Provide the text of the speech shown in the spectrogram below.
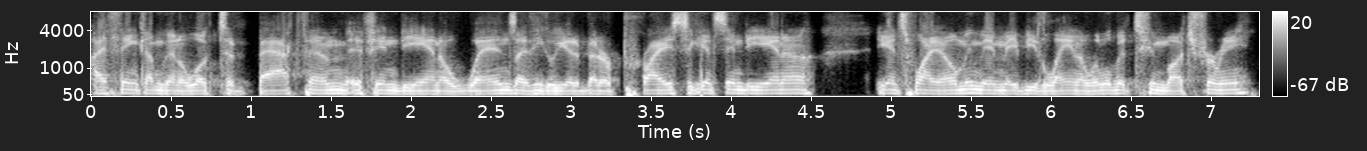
I think I'm going to look to back them if Indiana wins. I think we get a better price against Indiana. Against Wyoming, they may be laying a little bit too much for me.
